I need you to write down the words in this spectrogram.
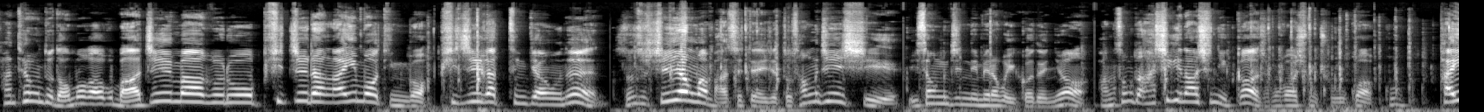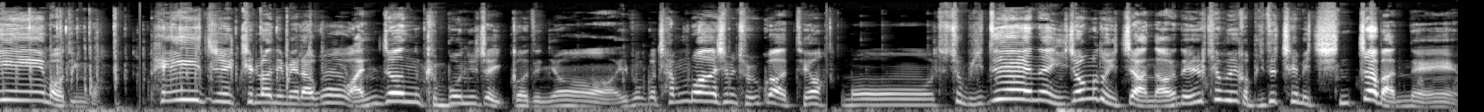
판테온도 넘어가고 마지막으로 피즈랑 아이머딘 거. 피즈 같은 경우는 선수 실력만 봤을 때 이제 또 성진 씨, 이성진님이라고 있거든요. 방송도 하시긴 하시니까 참고하시면 좋을 것 같고 하이머딘 거. 페이지 킬러님이라고 완전 근본 유저 있거든요. 이분 거 참고하시면 좋을 것 같아요. 뭐 대충 미드에는 이 정도 있지 않나. 근데 이렇게 보니까 미드 챔이 진짜 많네.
